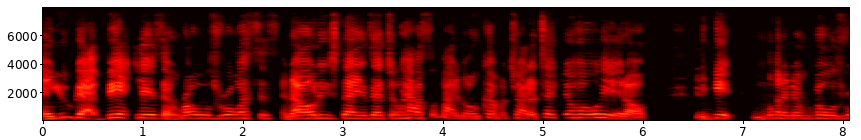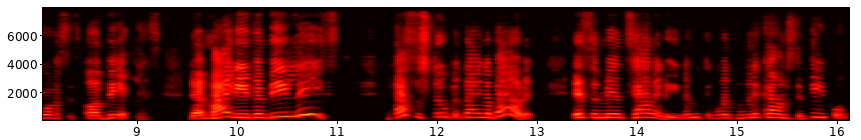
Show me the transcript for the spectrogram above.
and you got Bentleys and Rolls Royces and all these things at your house, somebody gonna come and try to take your whole head off to get one of them Rolls Royces or Bentleys that might even be leased. That's the stupid thing about it. It's a mentality. When, it comes to people,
